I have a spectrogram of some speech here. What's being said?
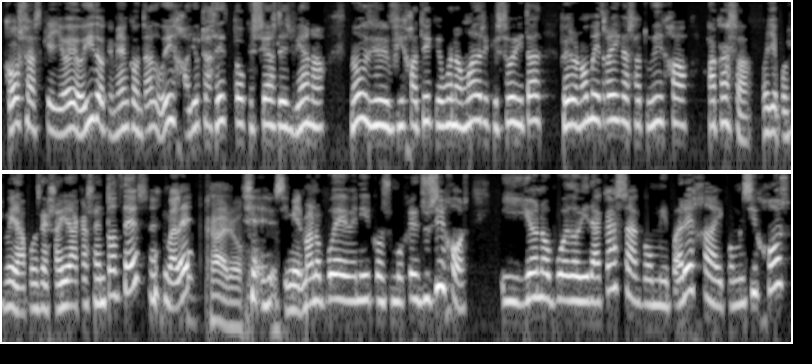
cosas que yo he oído, que me han contado, hija, yo te acepto que seas lesbiana, no, fíjate qué buena madre que soy y tal, pero no me traigas a tu hija a casa. Oye, pues mira, pues deja ir a casa entonces, ¿vale? Claro. Si, mi hermano puede venir con su mujer y sus hijos y yo no puedo ir a casa con mi pareja y con mis hijos,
